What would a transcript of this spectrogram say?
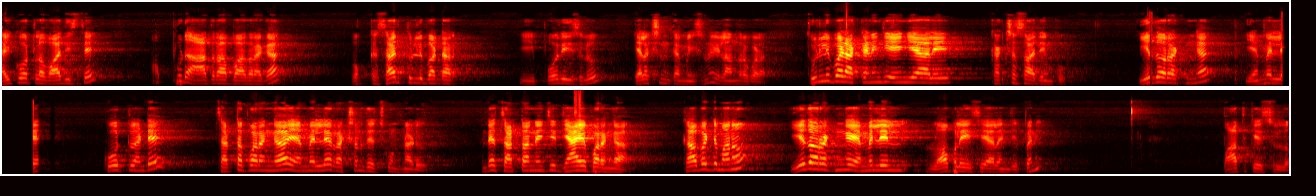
హైకోర్టులో వాదిస్తే అప్పుడు ఆదరాబాదరాగా ఒక్కసారి తుళ్ళిపడ్డారు ఈ పోలీసులు ఎలక్షన్ కమిషన్ వీళ్ళందరూ కూడా. తుళ్ళిపడి అక్కడి నుంచి ఏం చేయాలి? కక్ష సాధింపు. ఏదో రకంగా ఎమ్మెల్యే కోర్టు అంటే చట్టపరంగా ఎమ్మెల్యే రక్షణ తెచ్చుకుంటున్నాడు. అంటే చట్టం నుంచి న్యాయపరంగా. కాబట్టి మనం ఏదో రకంగా ఎమ్మెల్యేని లోపల వేసేయాలని చెప్పని పాత కేసుల్లో.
